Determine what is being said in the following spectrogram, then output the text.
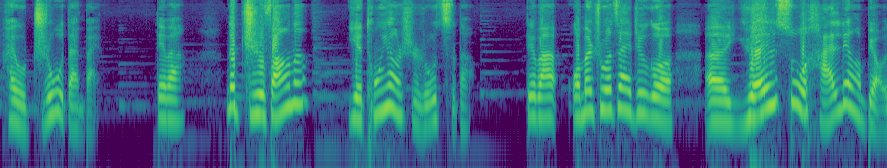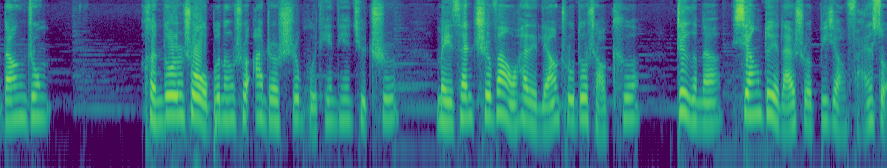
还有植物蛋白，对吧？那脂肪呢？也同样是如此的，对吧？我们说，在这个呃元素含量表当中，很多人说我不能说按照食谱天天去吃，每餐吃饭我还得量出多少颗，这个呢相对来说比较繁琐，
